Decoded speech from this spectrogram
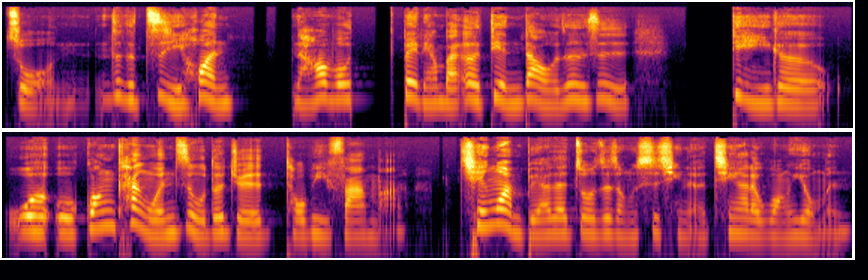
做这个自己换，然后我被两百二电到，我真的是电一个，我我光看文字我都觉得头皮发麻，千万不要再做这种事情了，亲爱的网友们。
